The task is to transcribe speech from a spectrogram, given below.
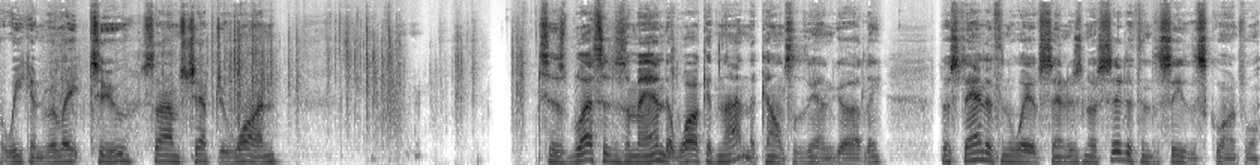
we can relate to. Psalms chapter 1 says, Blessed is a man that walketh not in the counsel of the ungodly, nor standeth in the way of sinners, nor sitteth in the seat of the scornful.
